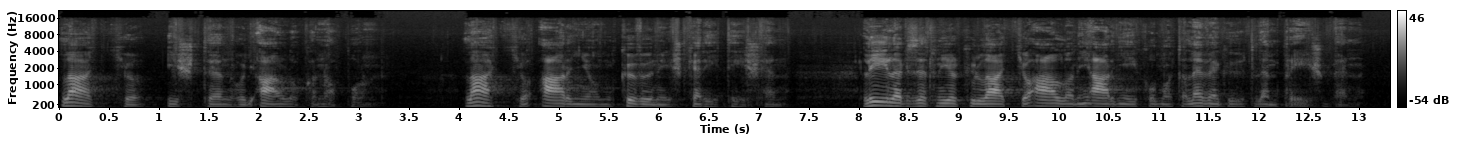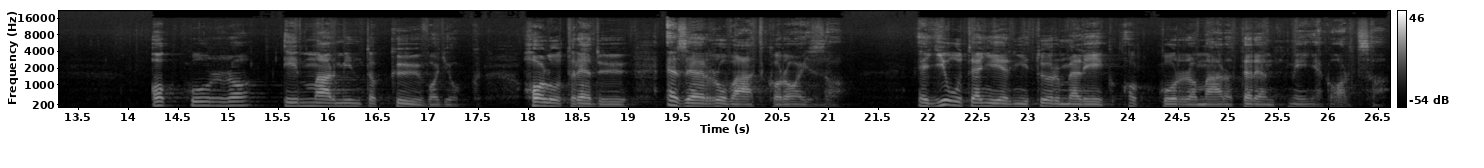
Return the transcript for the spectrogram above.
Látja Isten, hogy állok a napon. Látja árnyam kövön és kerítésen. Lélegzet nélkül látja állani árnyékomat a levegőt lemprésben. Akkorra én már mint a kő vagyok, halott redő, ezer rovátka rajza egy jó tenyérnyi törmelék akkorra már a teremtmények arca.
